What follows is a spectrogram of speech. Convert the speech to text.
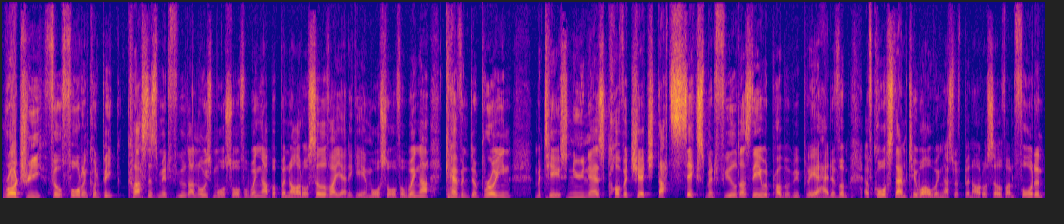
Rodri, Phil Foden could be classed as midfield. I know he's more so of a winger, but Bernardo Silva, yet again, more so of a winger. Kevin De Bruyne, Matheus Nunes, Kovacic, that's six midfielders they would probably play ahead of him. Of course, them two are wingers with Bernardo Silva and Foden,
